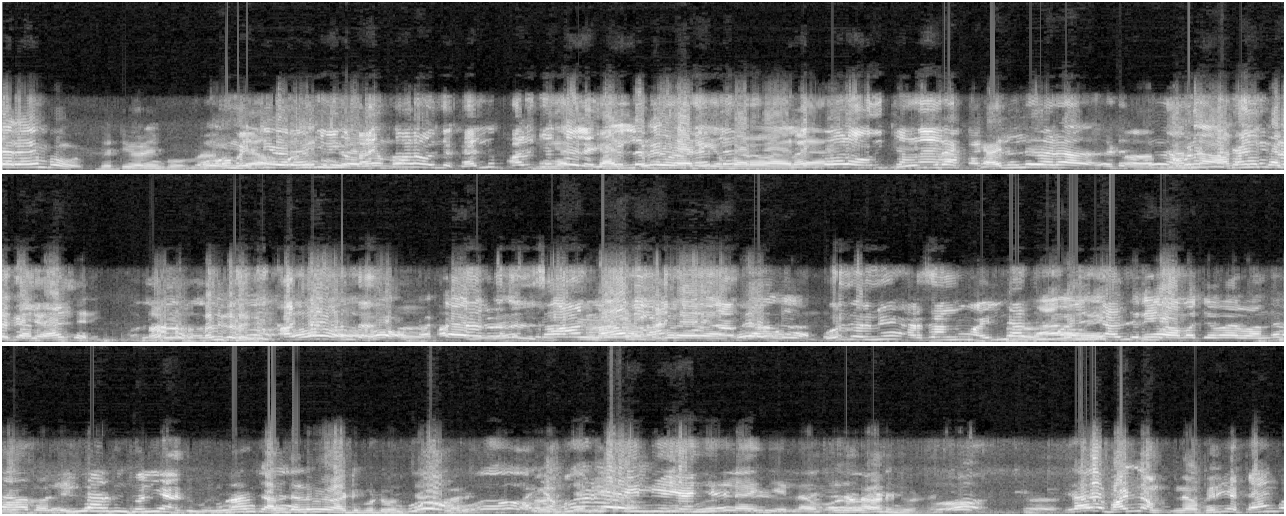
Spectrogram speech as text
வரையும் போகும் வெட்டி வரையும் போகும் கல்லு போராடிக்கும் பரவாயில்ல. கல்லு கட்டி கிடக்கு. தந்தா சரி. அரசாங்கம் எல்லாத்துக்கும் அமைச்சர் வந்து நாங்க சொல்லி எல்லாருக்கும் சொல்லி. சுனாமிக்கு அந்த அளவு அடிபட்டு வந்து வள்ளம். இந்த பெரிய டேங்க்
